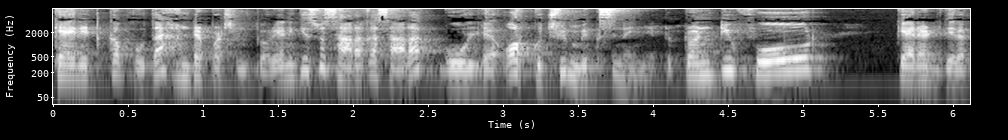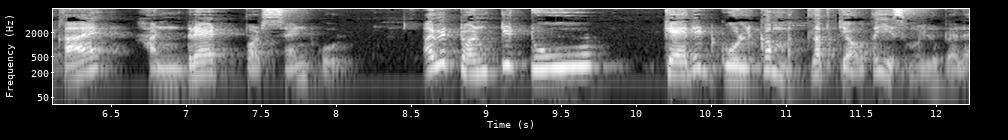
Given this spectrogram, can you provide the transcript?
कैरेट कप होता है 100 परसेंट प्योर। यानी कि इसमें सारा का सारा गोल्ड है और कुछ भी मिक्स नहीं है। तो 24 कैरेट दे रखा है 100 परसेंट गोल्ड। अब ये 22 कैरेट गोल्ड का मतलब क्या होता है, ये समझ लो पहले।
